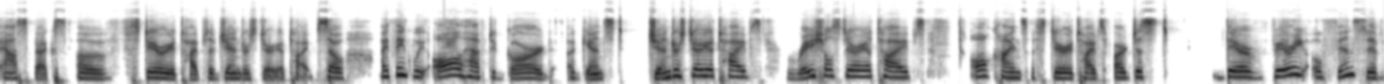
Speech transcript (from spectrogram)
aspects of stereotypes of gender stereotypes. So I think we all have to guard against gender stereotypes, racial stereotypes, all kinds of stereotypes are just they're very offensive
